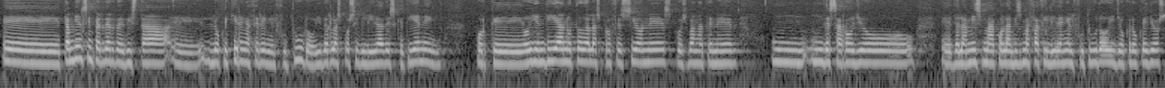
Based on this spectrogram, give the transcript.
eh, también sin perder de vista lo que quieren hacer en el futuro y ver las posibilidades que tienen, porque hoy en día no todas las profesiones pues, van a tener un desarrollo eh, de la misma, con la misma facilidad en el futuro y yo creo que ellos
